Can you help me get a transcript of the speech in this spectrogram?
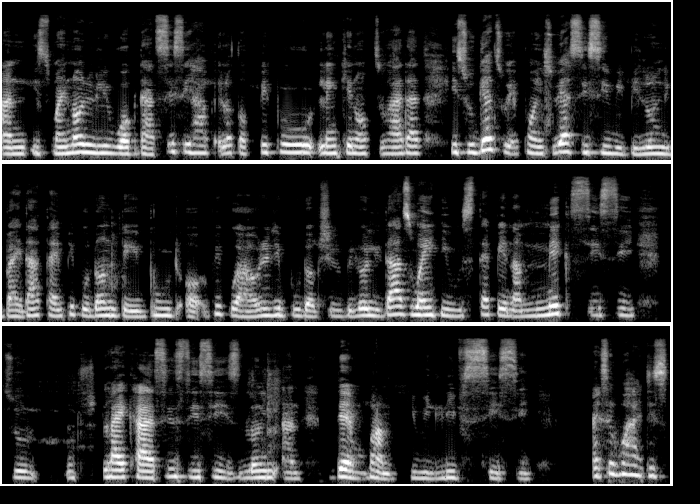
and it might not really work that CeeC have a lot of people linking up to her that it will get to a point where CeeC will be lonely by that time people don't they booed or people are already booed up she will be lonely that's when he will step in and make CeeC to like her since CeeC is lonely and then bam, he will leave CeeC. I said, why this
